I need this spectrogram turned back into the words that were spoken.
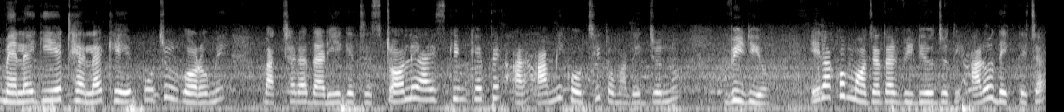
মেলায় গিয়ে ঠেলা খেয়ে প্রচুর গরমে বাচ্চারা দাঁড়িয়ে গেছে স্টলে আইসক্রিম খেতে আর আমি করছি তোমাদের জন্য ভিডিও এরকম মজাদার ভিডিও যদি আরও দেখতে চাও,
